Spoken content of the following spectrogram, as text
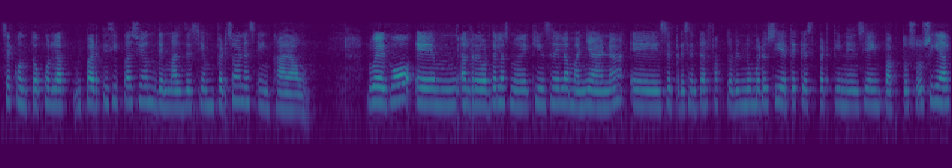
se contó con la participación de más de 100 personas en cada uno. Luego, em, alrededor de las 9.15 de la mañana, eh, se presenta el factor número 7, que es pertinencia e impacto social,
